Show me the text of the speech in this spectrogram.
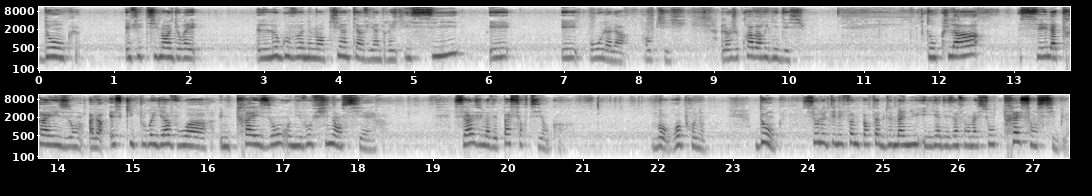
Donc, effectivement, il y aurait le gouvernement qui interviendrait ici et et, oh là là, ok. Alors, je crois avoir une idée. Donc là, c'est la trahison. Alors, est-ce qu'il pourrait y avoir une trahison au niveau financier Ça, je ne l'avais pas sorti encore. Bon, reprenons. Donc, sur le téléphone portable de Manu, il y a des informations très sensibles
